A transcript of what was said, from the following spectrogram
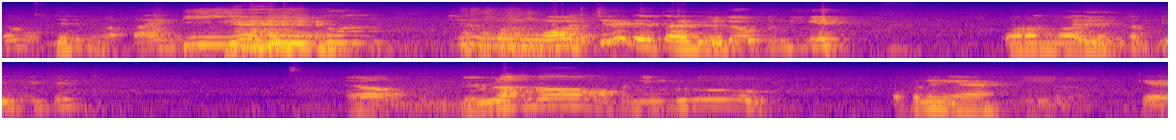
Lu jadi ngapain? Di gue. Ngoceh dia tadi. Udah openingnya. Orang gua deket ini kayak. Ayo, diulang dong, opening dulu. Opening ya. Iya. Oke.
